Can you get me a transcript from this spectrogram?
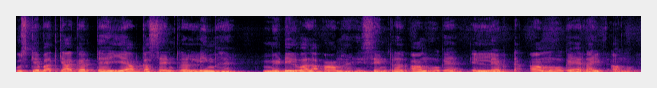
उसके बाद क्या करते हैं? ये आपका सेंट्रल लिम्ब है मिडिल वाला आर्म है सेंट्रल आर्म हो गया, ये लेफ़्ट आर्म हो गया राइट आर्म हो गया।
